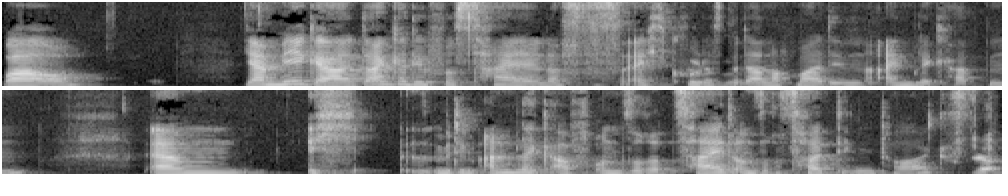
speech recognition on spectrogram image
Wow. Ja, mega. Danke dir fürs Teilen. Das ist echt cool, dass wir da nochmal den Einblick hatten. Ähm, ich, mit dem Anblick auf unsere Zeit unseres heutigen Talks, ja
